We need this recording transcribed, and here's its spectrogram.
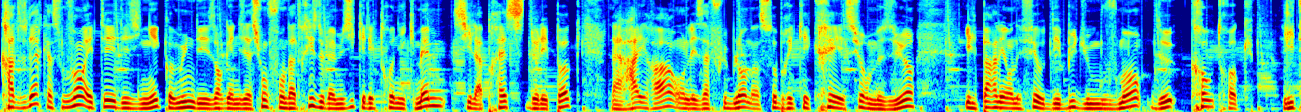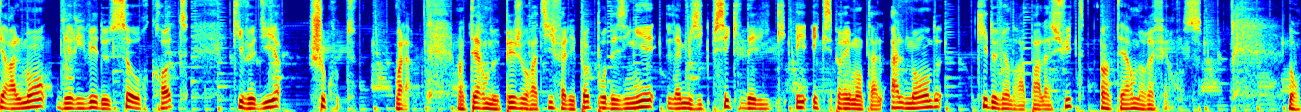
Kraftwerk a souvent été désigné comme une des organisations fondatrices de la musique électronique, même si la presse de l'époque la raillera en les afflublant d'un sobriquet créé sur mesure. Il parlait en effet au début du mouvement de krautrock, littéralement dérivé de sauerkraut, qui veut dire choucroute. Voilà, un terme péjoratif à l'époque pour désigner la musique psychédélique et expérimentale allemande, qui deviendra par la suite un terme référence. Bon,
